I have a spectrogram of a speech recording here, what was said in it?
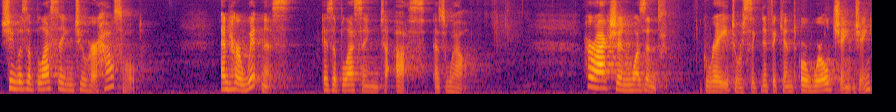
she was a blessing to her household. And her witness is a blessing to us as well. Her action wasn't great or significant or world changing.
